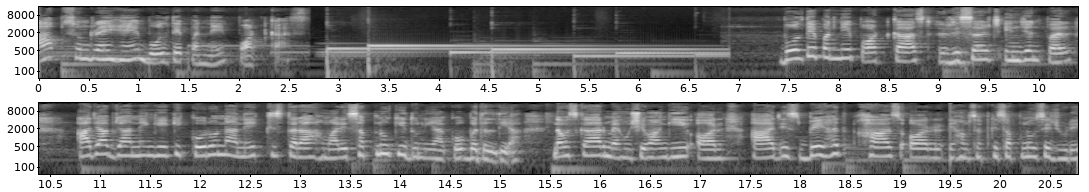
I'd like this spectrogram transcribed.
आप सुन रहे हैं बोलते पन्ने पॉडकास्ट बोलते पन्ने पॉडकास्ट रिसर्च इंजन पर आज आप जानेंगे कि कोरोना ने किस तरह हमारे सपनों की दुनिया को बदल दिया। नमस्कार, मैं हूँ शिवांगी और आज इस बेहद ख़ास और हम सबके सपनों से जुड़े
